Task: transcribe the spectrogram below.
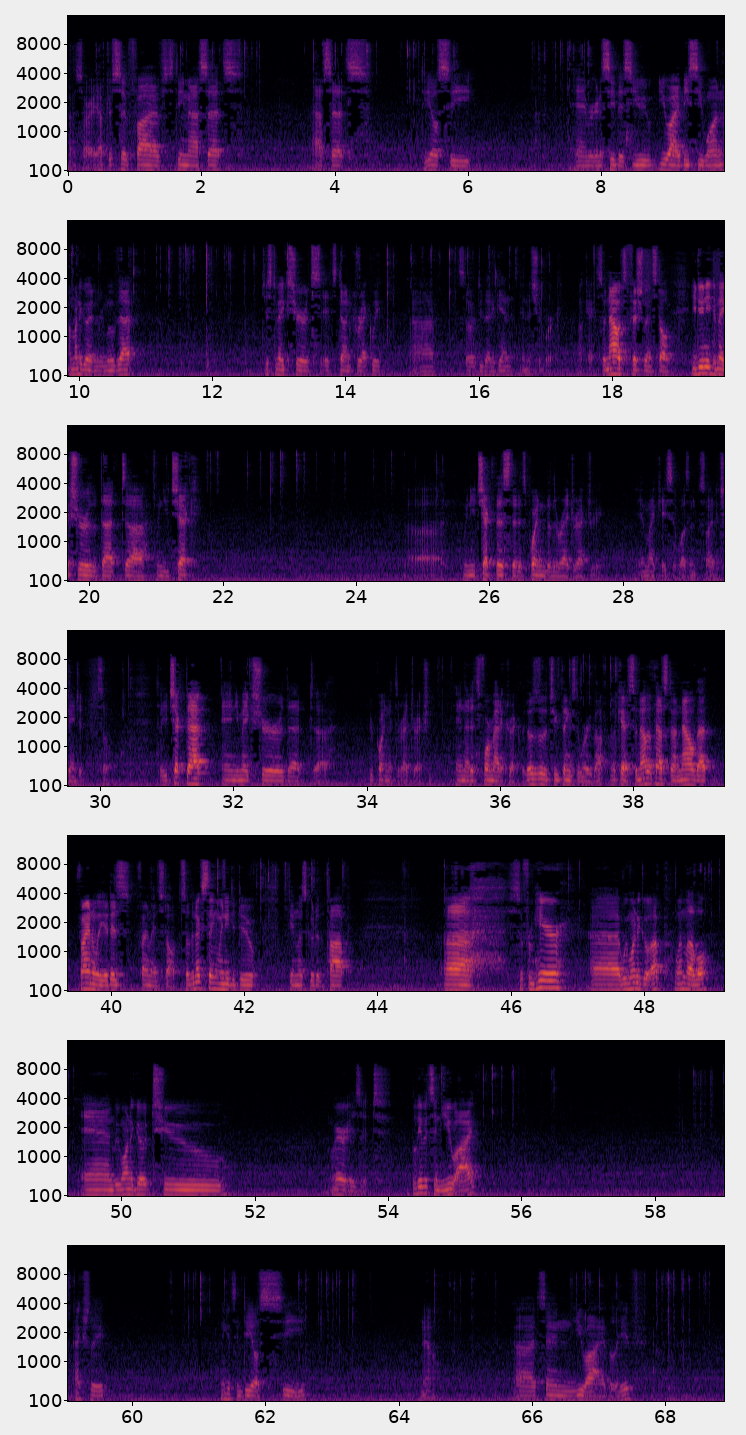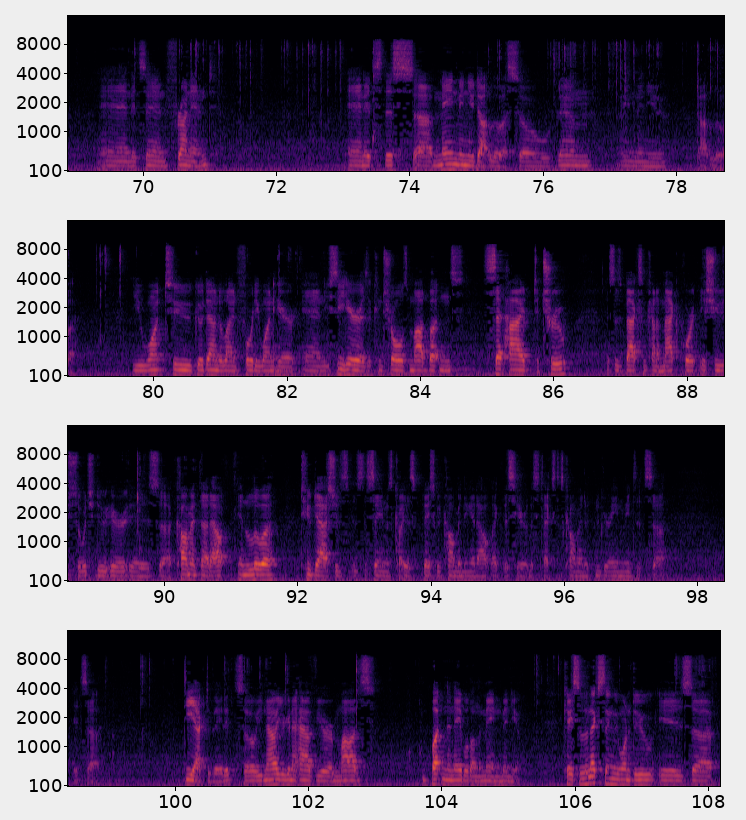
uh, sorry, after Civ 5, Steam assets, assets, DLC, and we're going to see this U, UI BC1. I'm going to go ahead and remove that just to make sure it's, it's done correctly. Uh, so do that again and it should work. Okay, so now it's officially installed. You do need to make sure that, that uh, when you check uh, when you check this that it's pointing to the right directory. In my case it wasn't, so I had to change it. So, so you check that and you make sure that uh, you're pointing it the right direction and that it's formatted correctly. Those are the two things to worry about. Okay, so now that that's done, now that finally it is finally installed. So the next thing we need to do, again, let's go to the top. Uh, so from here, uh, we want to go up one level, and we want to go to, where is it? I believe it's in UI. Actually, I think it's in DLC. No. Uh, it's in UI, I believe. And it's in front end. And it's this uh, main menu.lua. So vim main menu.lua. You want to go down to line 41 here, and you see here as it controls mod buttons, set hide to true. This is back some kind of Mac port issues, so what you do here is uh, comment that out. In Lua, two dashes is the same as is basically commenting it out like this here. This text is commented in green, means it's uh, it's uh, deactivated. So now you're going to have your mods button enabled on the main menu. Okay, so the next thing we want to do is uh,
